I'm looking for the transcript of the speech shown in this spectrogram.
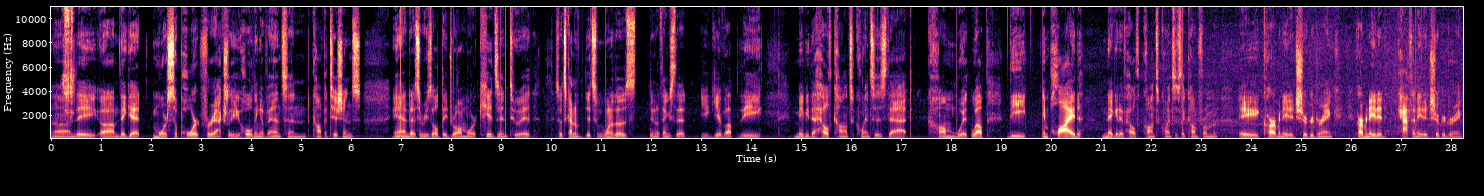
Um, they um, they get more support for actually holding events and competitions, and as a result, they draw more kids into it. So it's kind of it's one of those you know things that you give up the maybe the health consequences that come with well the implied negative health consequences that come from a carbonated sugar drink carbonated caffeinated sugar drink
